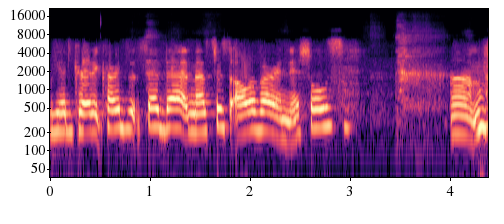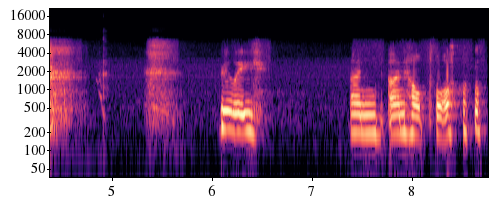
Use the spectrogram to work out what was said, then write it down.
we had credit cards that said that, and that's just all of our initials. Um, really un- unhelpful.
